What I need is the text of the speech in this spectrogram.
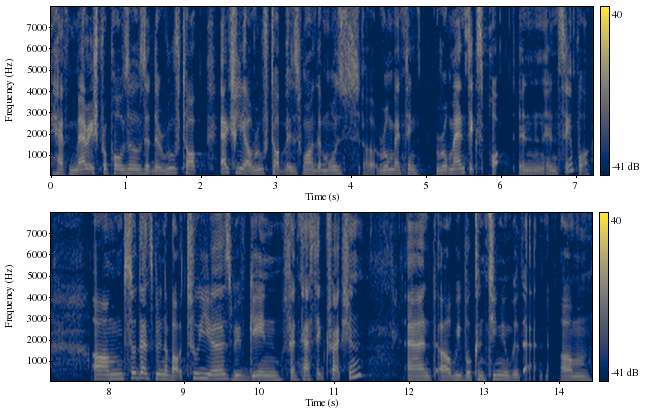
have marriage proposals at the rooftop. Actually, our rooftop is one of the most uh, romantic romantic spot in, in Singapore. Um, so that's been about two years. We've gained fantastic traction, and uh, we will continue with that. Um,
